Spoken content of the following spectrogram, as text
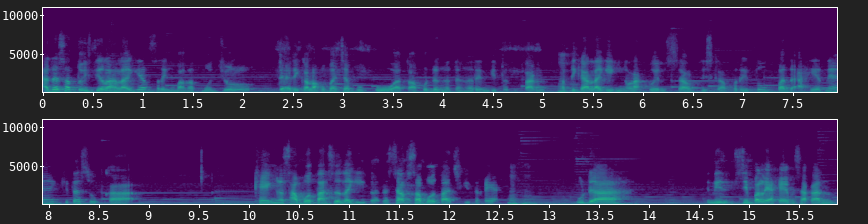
ada satu istilah lagi yang sering banget muncul dari kalau aku baca buku atau aku denger dengerin gitu tentang mm-hmm. ketika lagi ngelakuin self discovery itu pada akhirnya kita suka kayak ngesabotase lagi gitu. Ada self sabotage gitu kayak. Mm-hmm. Udah ini simpel ya kayak misalkan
